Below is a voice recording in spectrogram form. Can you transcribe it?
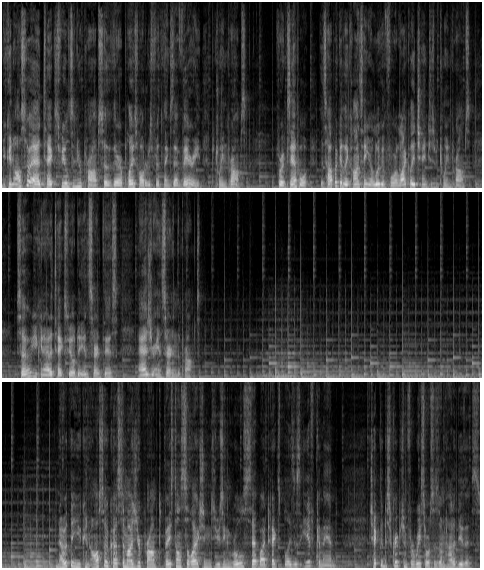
You can also add text fields in your prompts so that there are placeholders for things that vary between prompts. For example, the topic of the content you're looking for likely changes between prompts, so you can add a text field to insert this as you're inserting the prompt. Note that you can also customize your prompt based on selections using rules set by TextBlaze's if command. Check the description for resources on how to do this.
